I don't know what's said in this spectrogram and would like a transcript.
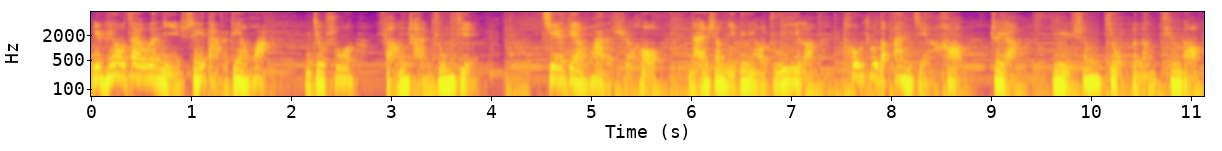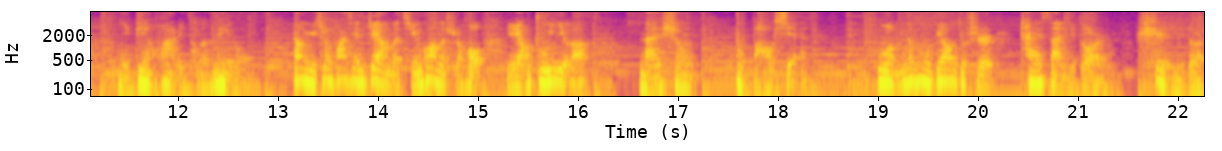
女朋友再问你谁打的电话，你就说房产中介。接电话的时候，男生一定要注意了，偷偷的按减号，这样女生就不能听到你电话里头的内容。当女生发现这样的情况的时候，也要注意了，男生不保险。我们的目标就是拆散一对儿是一对儿。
